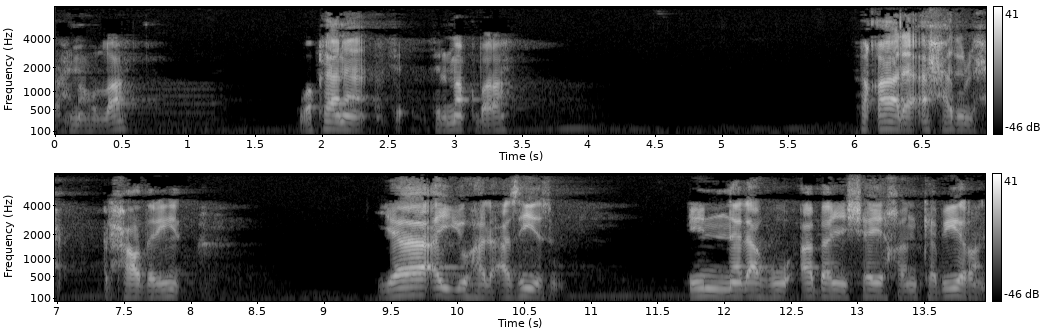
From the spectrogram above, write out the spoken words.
رحمه الله وكان في المقبرة. فقال أحد الحاضرين يا أيها العزيز إن له أبا شيخا كبيرا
